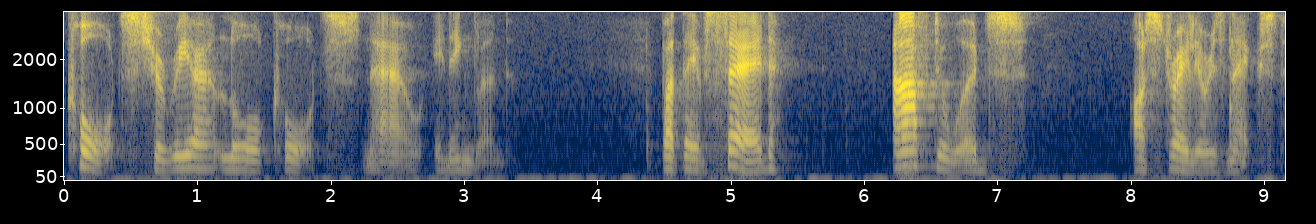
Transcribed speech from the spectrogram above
courts, Sharia law courts, now in England. But they've said afterwards, Australia is next.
